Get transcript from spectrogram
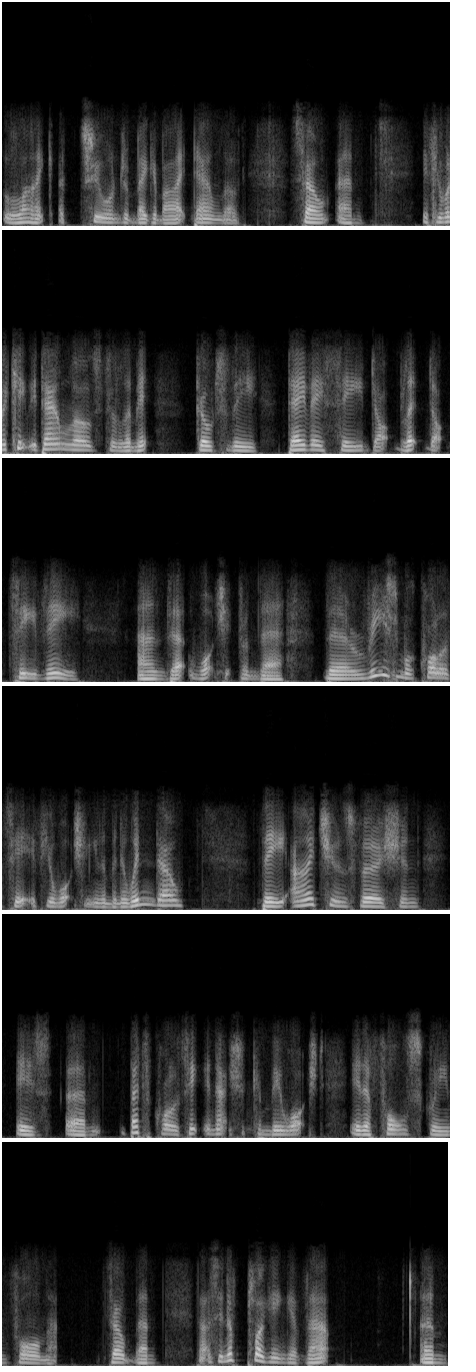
like a 200 megabyte download. So, um, if you want to keep your downloads to the limit, go to the daveac.blip.tv and uh, watch it from there. They're reasonable quality if you're watching them in a window. The iTunes version is um, better quality and actually can be watched in a full screen format. So um, that's enough plugging of that. Um,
